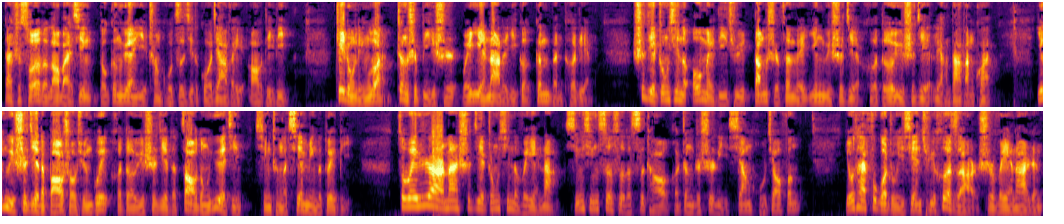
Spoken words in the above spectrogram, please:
但是所有的老百姓都更愿意称呼自己的国家为奥地利。这种凌乱正是彼时维也纳的一个根本特点。世界中心的欧美地区当时分为英语世界和德语世界两大板块，英语世界的保守循规和德语世界的躁动跃进形成了鲜明的对比。作为日耳曼世界中心的维也纳，形形色色的思潮和政治势力相互交锋。犹太复国主义先驱赫兹尔是维也纳人，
